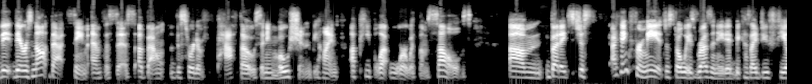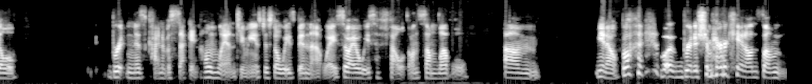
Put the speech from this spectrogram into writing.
the, there's not that same emphasis about the sort of pathos and emotion behind a people at war with themselves. Um, but it's just, I think for me, it just always resonated because I do feel Britain is kind of a second homeland to me. It's just always been that way. So I always have felt on some level um, you know british american on some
